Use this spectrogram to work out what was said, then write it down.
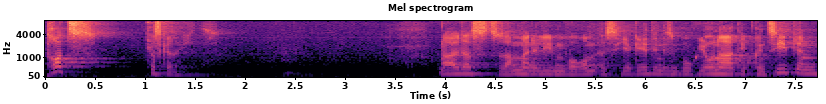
trotz des Gerichts. All das zusammen, meine Lieben, worum es hier geht in diesem Buch Jona, die Prinzipien,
